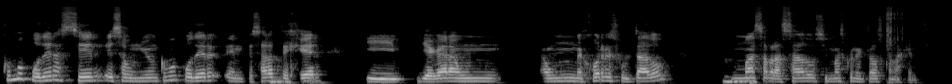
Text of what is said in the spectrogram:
¿Cómo poder hacer esa unión? ¿Cómo poder empezar a tejer y llegar a un, a un mejor resultado, más abrazados y más conectados con la gente.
